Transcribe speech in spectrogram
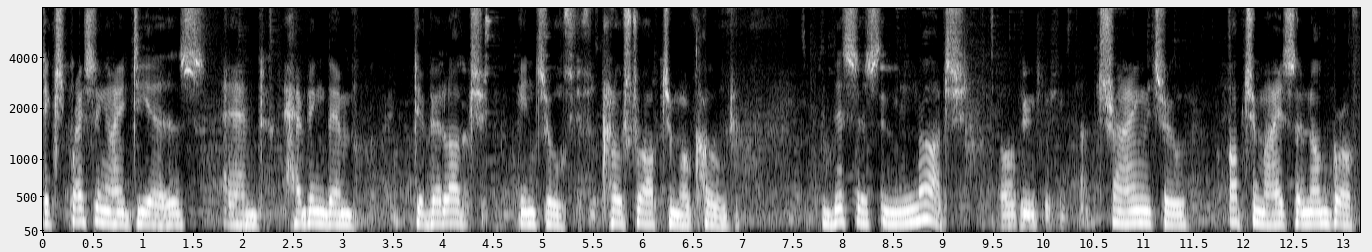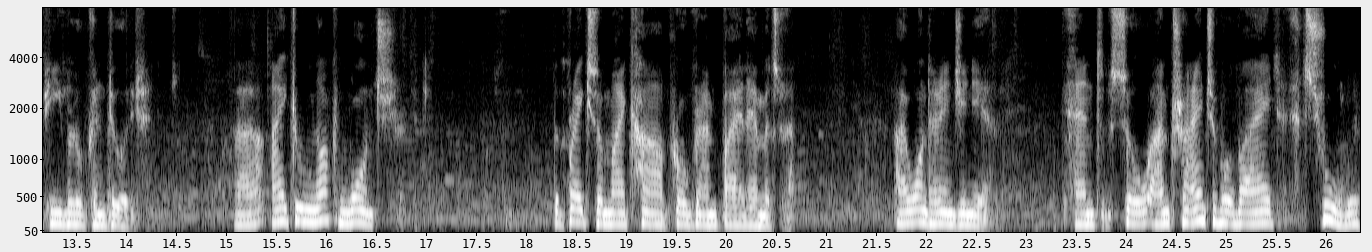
expressing ideas and having them developed into close to optimal code. This is not trying to optimize the number of people who can do it. Uh, I do not want the brakes of my car programmed by an amateur. I want an engineer. And so I'm trying to provide a tool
